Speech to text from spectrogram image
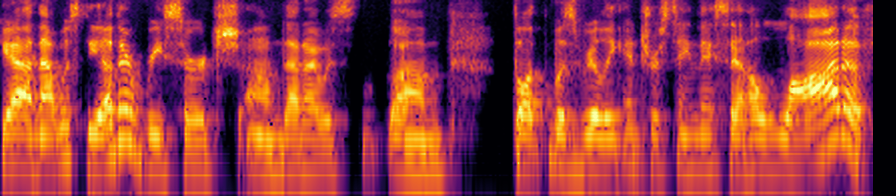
Yeah. And that was the other research um, that I was um, thought was really interesting. They said a lot of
